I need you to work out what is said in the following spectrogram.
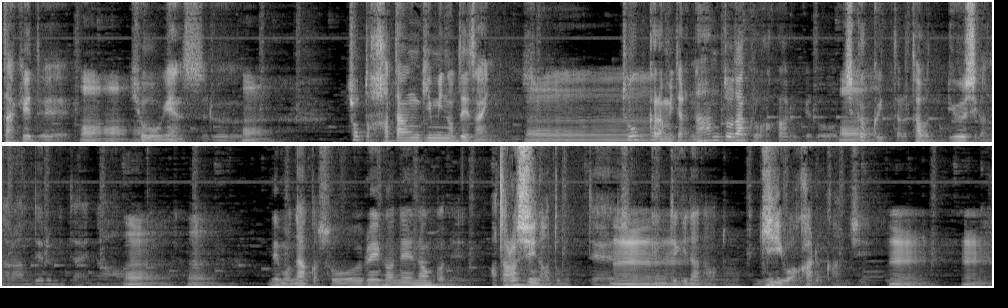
だけで表表現するちょっと破綻気味のデザインなんですよ。遠くから見たらなんとなくわかるけどうん。近く行ったら多分粒子が並んでるみたいな。でもなんかそれがねなんかね新しいなと思ってうん。実験的だなと思ってギリわかる感じ。うんうん。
